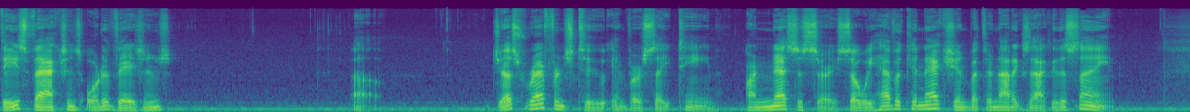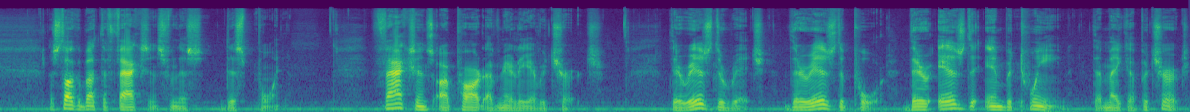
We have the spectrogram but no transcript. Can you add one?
These factions or divisions, uh, just referenced to in verse 18, are necessary. So we have a connection, but they're not exactly the same. Let's talk about the factions from this, this point. Factions are part of nearly every church. There is the rich, there is the poor, there is the in between that make up a church.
